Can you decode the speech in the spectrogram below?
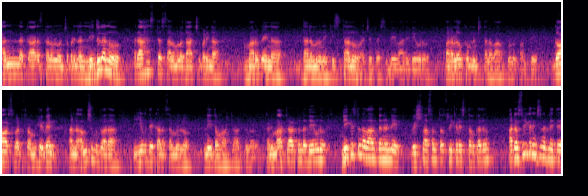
అంధకార స్థలంలో ఉంచబడిన నిధులను రహస్య స్థలంలో దాచబడిన మరుగైన ధనమును నీకు ఇస్తాను అని చెప్పేసి దేవాది దేవుడు పరలోకం నుంచి తన వాక్కును పంపి గాడ్స్ వర్డ్ ఫ్రమ్ హెవెన్ అన్న అంశము ద్వారా ఈ ఉదయకాల సమయంలో నీతో మాట్లాడుతున్నాడు. కానీ మాట్లాడుతున్న దేవుడు నీకు ఇస్తున్న వాగ్దానాన్ని విశ్వాసంతో స్వీకరిస్తావు కదా? అట్లా స్వీకరించినట్లయితే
